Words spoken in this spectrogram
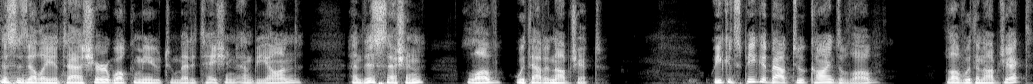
This is Elliott Dacher. Welcome you to Meditation and Beyond, and this session, Love Without an Object. We can speak about two kinds of love love with an object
